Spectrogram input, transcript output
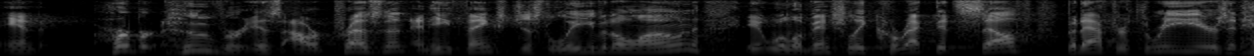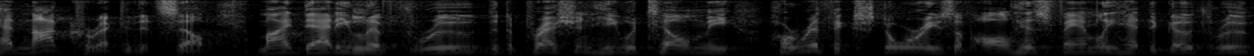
And Herbert Hoover is our president, and he thinks just leave it alone. It will eventually correct itself. But after three years, it had not corrected itself. My daddy lived through the Depression. He would tell me horrific stories of all his family had to go through.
